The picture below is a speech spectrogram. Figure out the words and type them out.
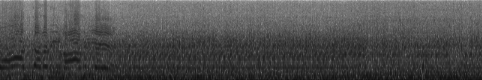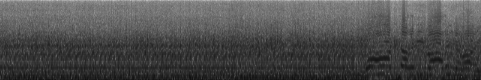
बहुत तगड़ी भाग रही है बहुत तगड़ी भाग रही है भाई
